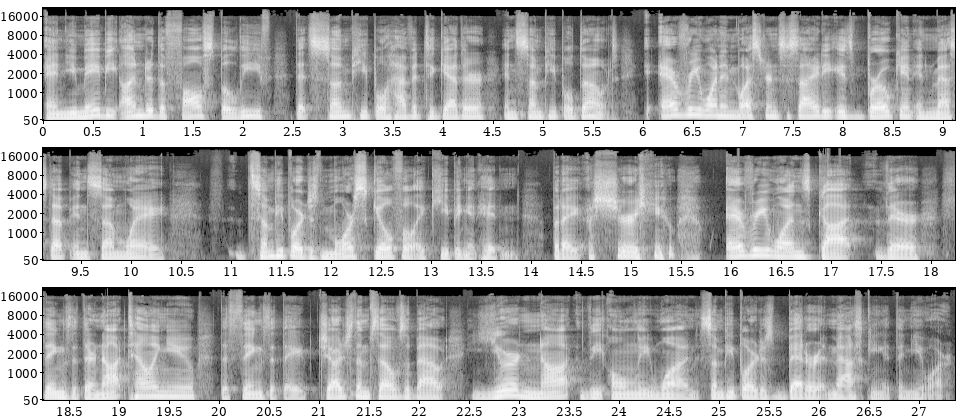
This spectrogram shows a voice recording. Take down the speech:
And you may be under the false belief that some people have it together and some people don't. Everyone in Western society is broken and messed up in some way some people are just more skillful at keeping it hidden. But I assure you, everyone's got their things that they're not telling you, the things that they judge themselves about. You're not the only one. Some people are just better at masking it than you are.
